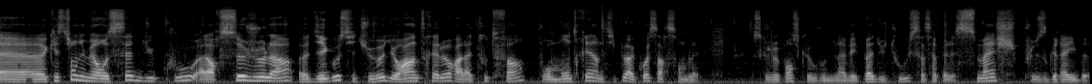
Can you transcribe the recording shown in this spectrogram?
Euh, question numéro 7 du coup. Alors ce jeu-là, euh, Diego, si tu veux, il y aura un trailer à la toute fin pour montrer un petit peu à quoi ça ressemblait. Parce que je pense que vous ne l'avez pas du tout. Ça s'appelle Smash plus Grabe.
